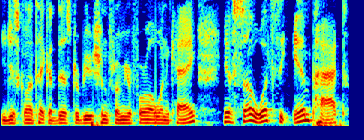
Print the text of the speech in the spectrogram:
You just going to take a distribution from your 401k? If so, what's the impact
